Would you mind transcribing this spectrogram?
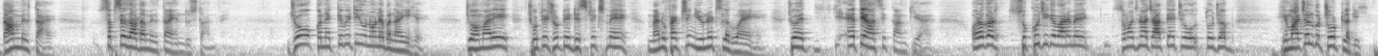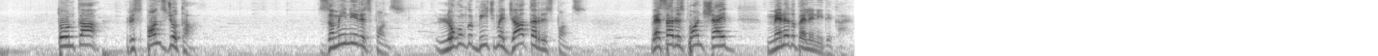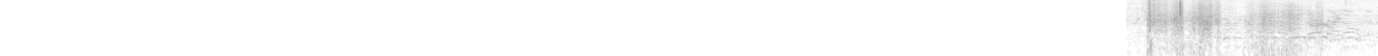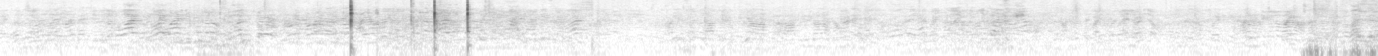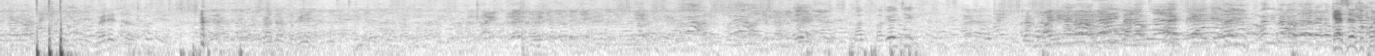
दाम मिलता है, सबसे ज़्यादा मिलता है हिंदुस्तान में। जो कनेक्टिविटी उन्होंने बनाई है, जो हमारे छोटे छोटे डिस्ट्रिक्ट्स में मैन्युफैक्चरिंग यूनिट्स लगवाए हैं, जो ऐतिहासिक काम किया है। और अगर सुक्खू जी के बारे में समझना चाहते हैं जो तो जब हिमाचल को चोट लगी तो उनका रिस्पॉन्स जो था, जमीनी रिस्पॉन्स लोगों के बीच में जाकर रिस्पॉन्स वैसा रिस्पॉन्स शायद मैंने तो पहले नहीं देखा है।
